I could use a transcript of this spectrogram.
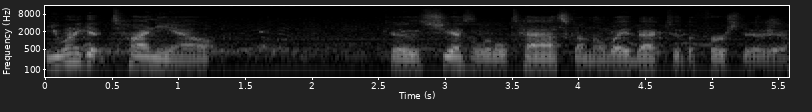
you want to get Tiny out. Because she has a little task on the way back to the first area.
